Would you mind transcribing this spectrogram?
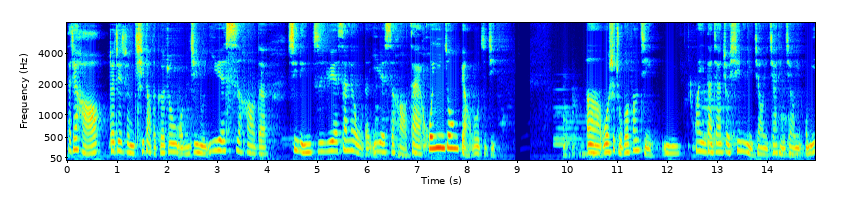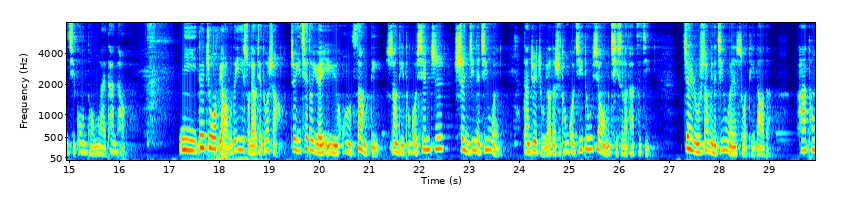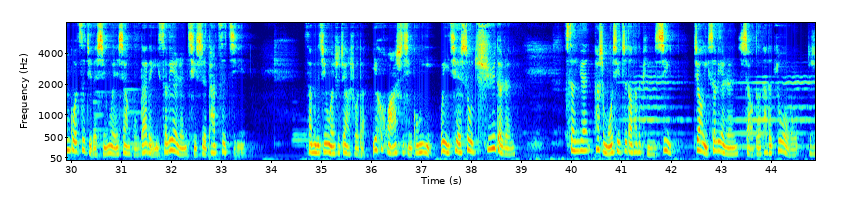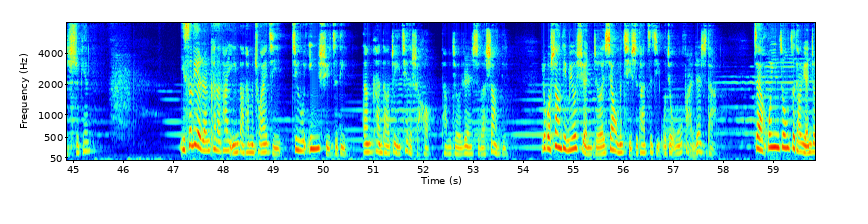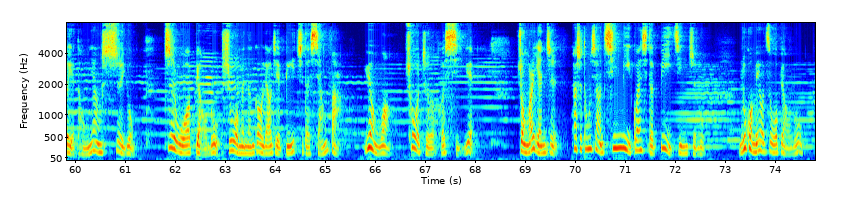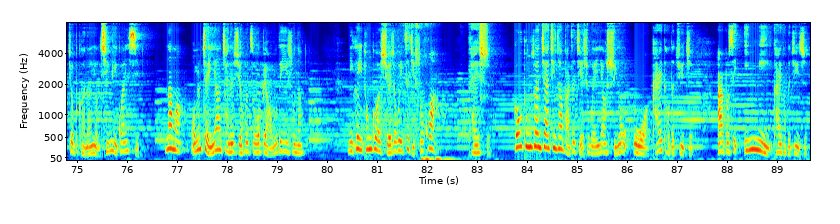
大家好，在这首祈祷的歌中，我们进入一月四号的心灵之约三六五的一月四号，在婚姻中表露自己。呃，我是主播方景，嗯，欢迎大家就心理教育、家庭教育，我们一起共同来探讨。你对自我表露的艺术了解多少？这一切都源于上上帝，上帝通过先知、圣经的经文，但最主要的是通过基督向我们启示了他自己。正如上面的经文所提到的。他通过自己的行为向古代的以色列人启示他自己。上面的经文是这样说的：“耶和华实行公义，为一切受屈的人伸冤。他使摩西知道他的品性，叫以色列人晓得他的作为。”这是诗篇。以色列人看到他引导他们出埃及，进入应许之地。当看到这一切的时候，他们就认识了上帝。如果上帝没有选择向我们启示他自己，我就无法认识他。在婚姻中，这条原则也同样适用。自我表露使我们能够了解彼此的想法、愿望、挫折和喜悦。总而言之，它是通向亲密关系的必经之路。如果没有自我表露，就不可能有亲密关系。那么，我们怎样才能学会自我表露的艺术呢？你可以通过学着为自己说话开始。沟通专家经常把这解释为要使用“我”开头的句子。而不是以你开头的句子，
